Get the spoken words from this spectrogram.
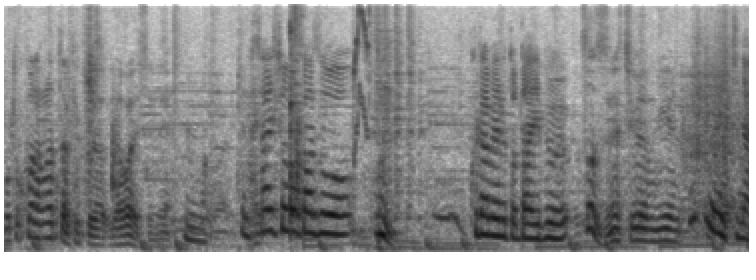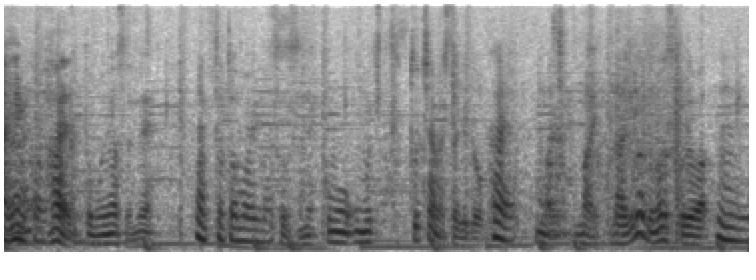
男がなくなったら結構やばいですよね。うん、でも最初の画像、比べるとだいぶそうですね。違いが見える。大きな変化にはい。と思いますよねなったと思います。そうですね。ここも思いっきり取っちゃいましたけど。はい、まあ、まあ、大丈夫だと思いますこれは。うん、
